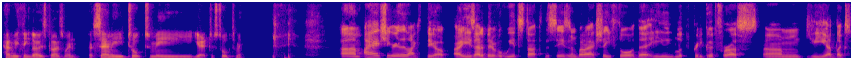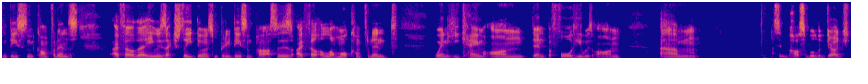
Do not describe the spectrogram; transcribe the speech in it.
How do we think those guys went? Uh, Sammy, talk to me. Yeah, just talk to me. Um, I actually really liked Diop. Uh, he's had a bit of a weird start to the season, but I actually thought that he looked pretty good for us. Um, he had like some decent confidence. I felt that he was actually doing some pretty decent passes. I felt a lot more confident when he came on than before he was on. Um, it's impossible to judge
